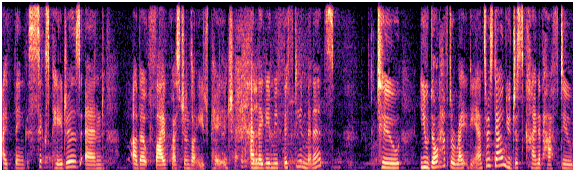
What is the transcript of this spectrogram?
I think six pages and about five questions on each page. Okay. and they gave me 15 minutes to you don't have to write the answers down you just kind of have to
